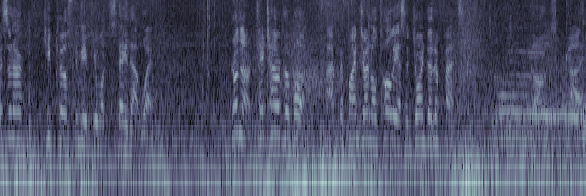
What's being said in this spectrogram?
Prisoner? Keep close to me if you want to stay that way. Gunnar, take care of the boy. I have to find General Tullius and join the defense. Gods guide you.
